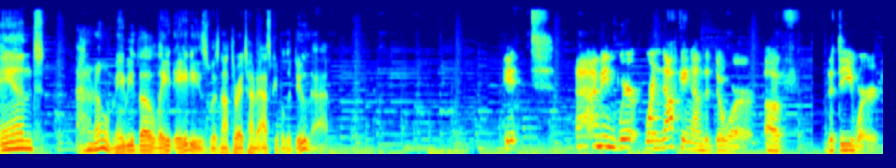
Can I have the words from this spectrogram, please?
And I don't know, maybe the late '80s was not the right time to ask people to do that. It. I mean, we're we're knocking on the door of the D word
